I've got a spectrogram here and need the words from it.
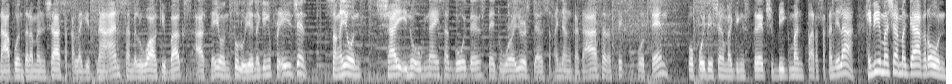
Napunta naman siya sa kalagitnaan sa Milwaukee Bucks at ngayon tuluyan naging free agent. Sa ngayon, siya ay inuugnay sa Golden State Warriors dahil sa kanyang kataasan na 6 foot 10 po pwede siyang maging stretch big man para sa kanila. Hindi man siya magkakaroon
